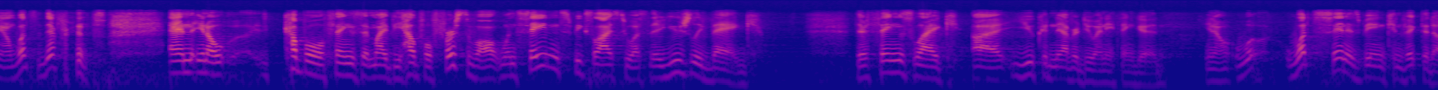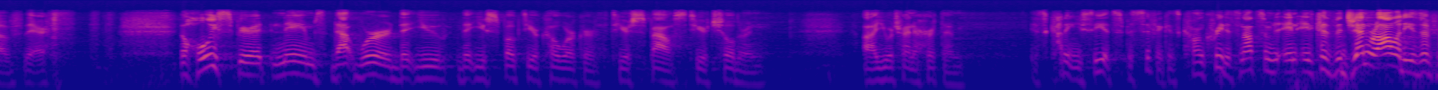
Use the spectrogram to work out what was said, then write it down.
You know, what's the difference? And, you know, a couple things that might be helpful. First of all, when Satan speaks lies to us, they're usually vague. They're things like, uh, you could never do anything good. You know, wh- what sin is being convicted of there? the Holy Spirit names that word that you, that you spoke to your coworker, to your spouse, to your children. Uh, you were trying to hurt them. It's cutting. You see, it's specific. It's concrete. It's not some, because the generalities of,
